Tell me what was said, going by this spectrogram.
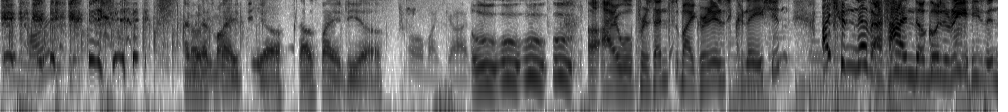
this Martin? I mean, was that's my mine. idea. That was my idea. Oh my God. Ooh, ooh, ooh, ooh. Uh, I will present my greatest creation. I can never find a good reason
